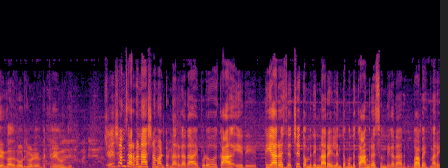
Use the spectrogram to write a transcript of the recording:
ఏం కాదు రోడ్డు చూడ ఎంత క్లీన్ ఉంది. దేశం సర్వనాశనం అంటున్నారు కదా ఇప్పుడు కా ఇది టీఆర్ఎస్ వచ్చే తొమ్మిదిన్నర ఏళ్ళు ఇంతకుముందు కాంగ్రెస్ ఉంది కదా బాబాయ్ మరి.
